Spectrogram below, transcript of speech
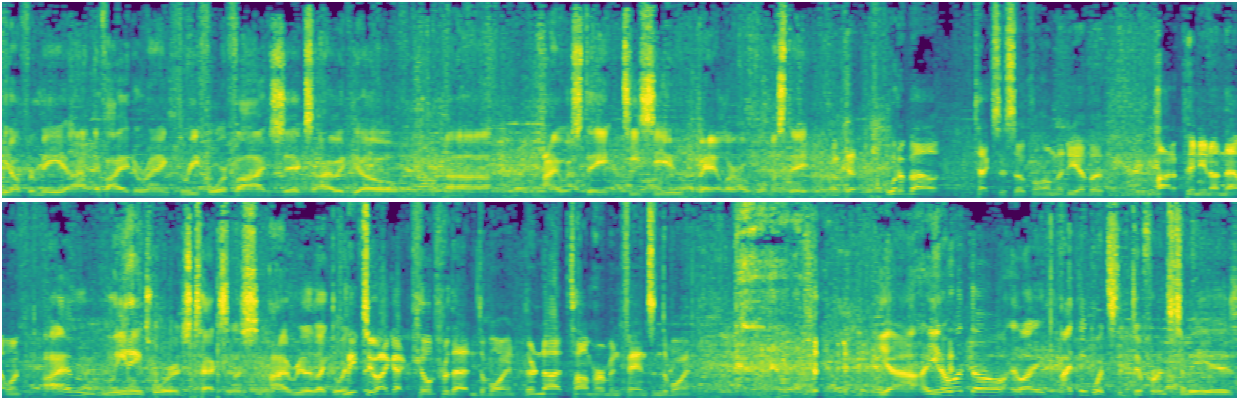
you know, for me, if I had to rank three, four, five, six, I would go uh, Iowa State, TCU, Baylor, Oklahoma State. Okay. What about Texas, Oklahoma. Do you have a hot opinion on that one? I'm leaning towards Texas. I really like the way. Me too. I got killed for that in Des Moines. They're not Tom Herman fans in Des Moines. Yeah, you know what though? Like, I think what's the difference to me is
